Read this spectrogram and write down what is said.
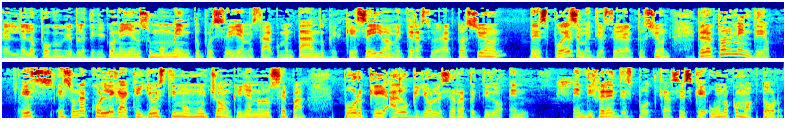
el de lo poco que platiqué con ella en su momento, pues ella me estaba comentando que, que se iba a meter a estudiar actuación. Después se metió a estudiar actuación. Pero actualmente es, es una colega que yo estimo mucho, aunque ella no lo sepa, porque algo que yo les he repetido en en diferentes podcasts es que uno como actor,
